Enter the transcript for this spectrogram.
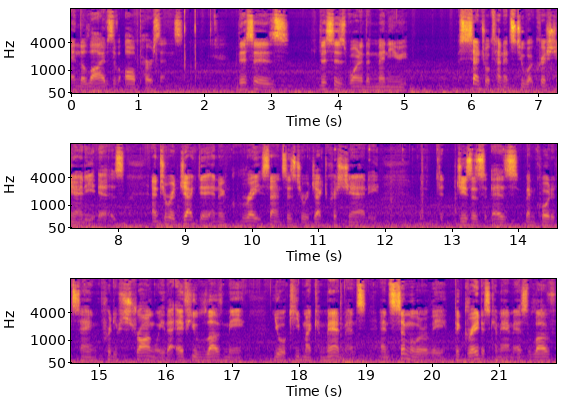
in the lives of all persons. This is this is one of the many central tenets to what Christianity is. And to reject it in a great sense is to reject Christianity. Jesus has been quoted saying pretty strongly that if you love me, you will keep my commandments. And similarly, the greatest commandment is love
